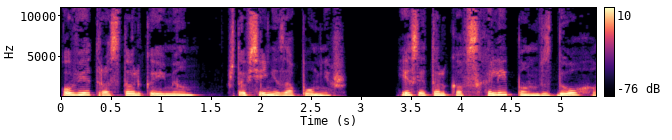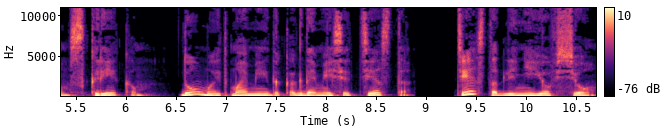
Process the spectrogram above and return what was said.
У ветра столько имен, что все не запомнишь. Если только всхлипом, вздохом, с криком, думает Мамида, когда месит тесто, тесто для нее все,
